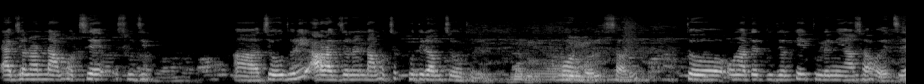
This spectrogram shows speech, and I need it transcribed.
একজনের নাম হচ্ছে সুজিত চৌধুরী, আর একজনের নাম হচ্ছে ক্ষুদিরাম চৌধুরী। মণ্ডল সরি তো ওনাদের দুজনকেই তুলে নিয়ে আসা হয়েছে।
